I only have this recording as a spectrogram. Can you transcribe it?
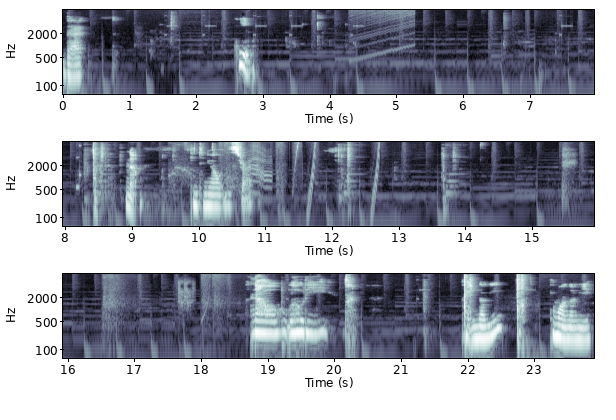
that. Cool. No. Continue on with the strat. No, Lodi. okay, Nuggy. Come on, Nuggy.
